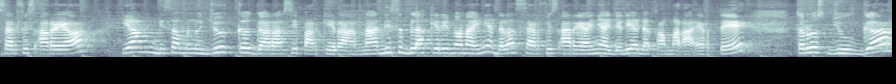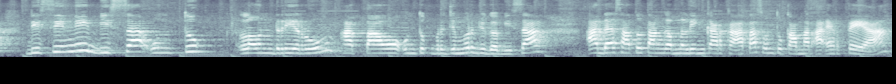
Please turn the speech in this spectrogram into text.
service area yang bisa menuju ke garasi parkiran. Nah di sebelah kiri Nona ini adalah service areanya, jadi ada kamar ART. Terus juga di sini bisa untuk laundry room atau untuk berjemur juga bisa. Ada satu tangga melingkar ke atas untuk kamar ART ya.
